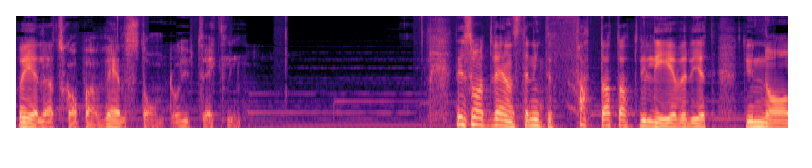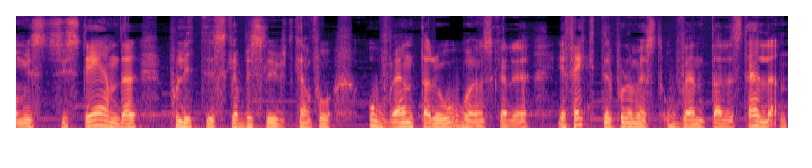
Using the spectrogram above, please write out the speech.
vad gäller att skapa välstånd och utveckling. Det är som att vänstern inte fattat att vi lever i ett dynamiskt system där politiska beslut kan få oväntade och oönskade effekter på de mest oväntade ställen.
